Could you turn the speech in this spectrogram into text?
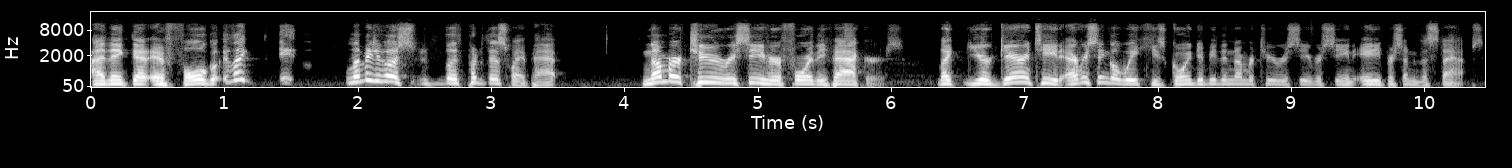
I think that if Fogle, like, it, let me go, let's put it this way, Pat. Number two receiver for the Packers. Like you're guaranteed every single week he's going to be the number two receiver, seeing 80% of the snaps.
